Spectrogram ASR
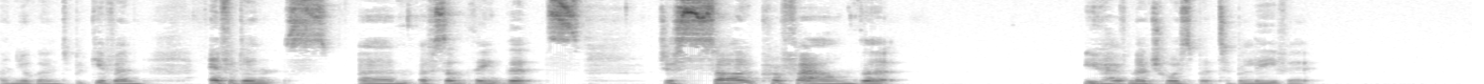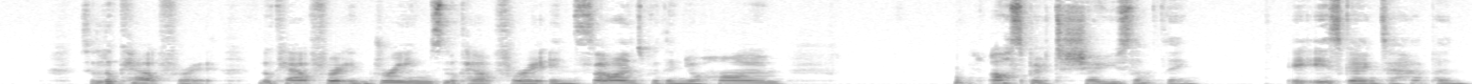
and you're going to be given evidence um, of something that's just so profound that you have no choice but to believe it. So look out for it. Look out for it in dreams. Look out for it in signs within your home. Ask Spirit to show you something. It is going to happen.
